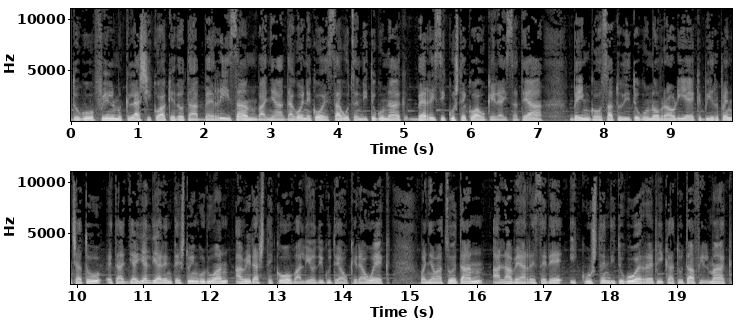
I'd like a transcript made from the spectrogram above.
dugu film klasikoak edota berri izan, baina dagoeneko ezagutzen ditugunak berriz ikusteko aukera izatea. Behin gozatu ditugun obra horiek birpentsatu eta jaialdiaren testu inguruan aberasteko balio digute aukera hauek. Baina batzuetan, alabearrez ere ikusten ditugu errepikatuta filmak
